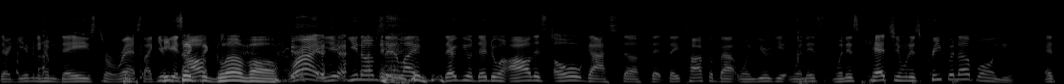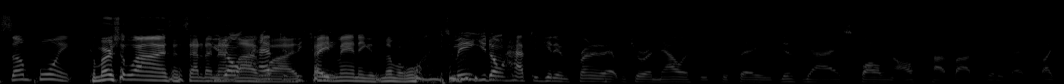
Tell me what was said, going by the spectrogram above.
They're giving him days to rest. Like you're he took all, the glove off. right. You, you know what I'm saying? Like they're you- they're doing all this old guy stuff that they talk about when you're get when it's when it's catching when it's creeping up on you. At some point, Commercial wise and Saturday Night Live wise, be- Peyton me- Manning is number one. to me, you don't have to get in front of that with your analysis to say this guy is falling off top five quarterbacks. Like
